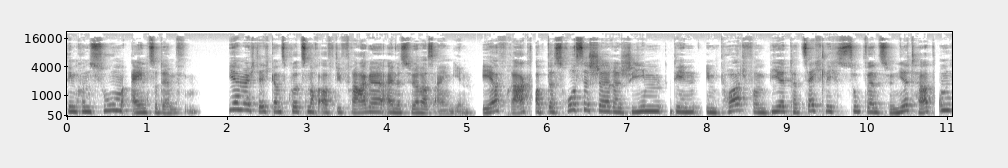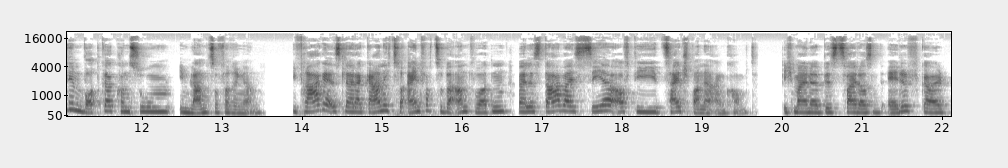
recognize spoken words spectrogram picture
den Konsum einzudämpfen. Hier möchte ich ganz kurz noch auf die Frage eines Hörers eingehen. Er fragt, ob das russische Regime den Import von Bier tatsächlich subventioniert hat, um den Wodka-Konsum im Land zu verringern. Die Frage ist leider gar nicht so einfach zu beantworten, weil es dabei sehr auf die Zeitspanne ankommt. Ich meine, bis 2011 galt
